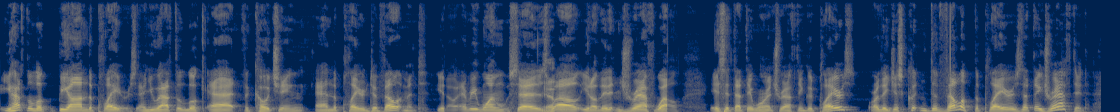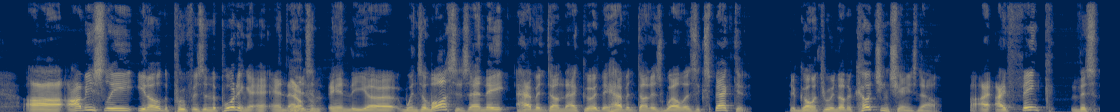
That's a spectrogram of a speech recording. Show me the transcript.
you have to look beyond the players and you have to look at the coaching and the player development. You know, everyone says, yep. well, you know, they didn't draft well. Is it that they weren't drafting good players or they just couldn't develop the players that they drafted? Uh, obviously, you know, the proof is in the pudding, and, and that yep. is in, in the uh, wins and losses. And they haven't done that good. They haven't done as well as expected. They're going through another coaching change now. I, I think this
